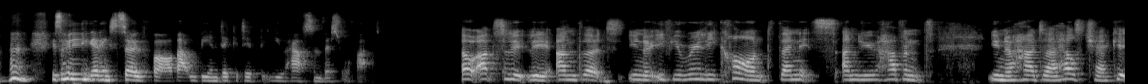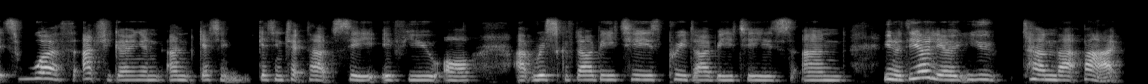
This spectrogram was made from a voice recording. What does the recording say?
it's only getting so far, that would be indicative that you have some visceral fat. Oh, absolutely. And that, you know, if you really can't, then it's, and you haven't, you know, had a health check, it's worth actually going and, and getting getting checked out to see if you are at risk of diabetes, pre-diabetes. And, you know, the earlier you turn that back,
